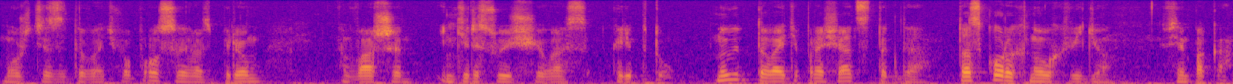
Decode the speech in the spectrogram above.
можете задавать вопросы, разберем ваши интересующие вас крипту. Ну и давайте прощаться тогда. До скорых новых видео. Всем пока.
